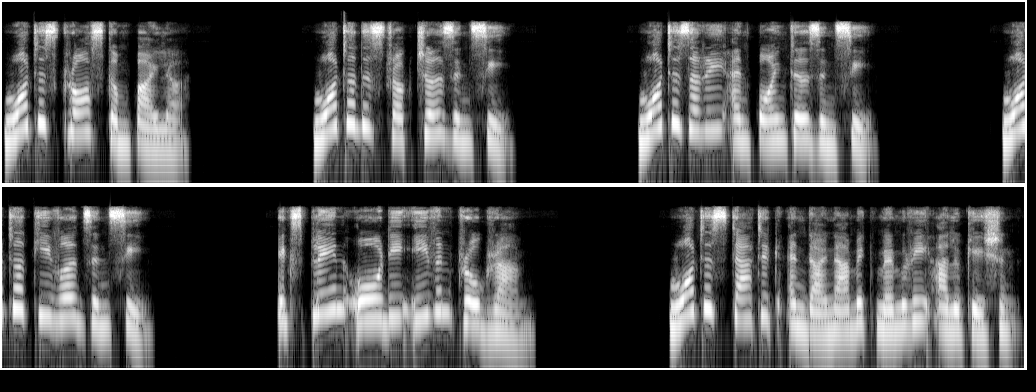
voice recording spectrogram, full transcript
What is cross compiler? What are the structures in C? What is array and pointers in C? What are keywords in C? Explain OOD even program. What is static and dynamic memory allocation?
